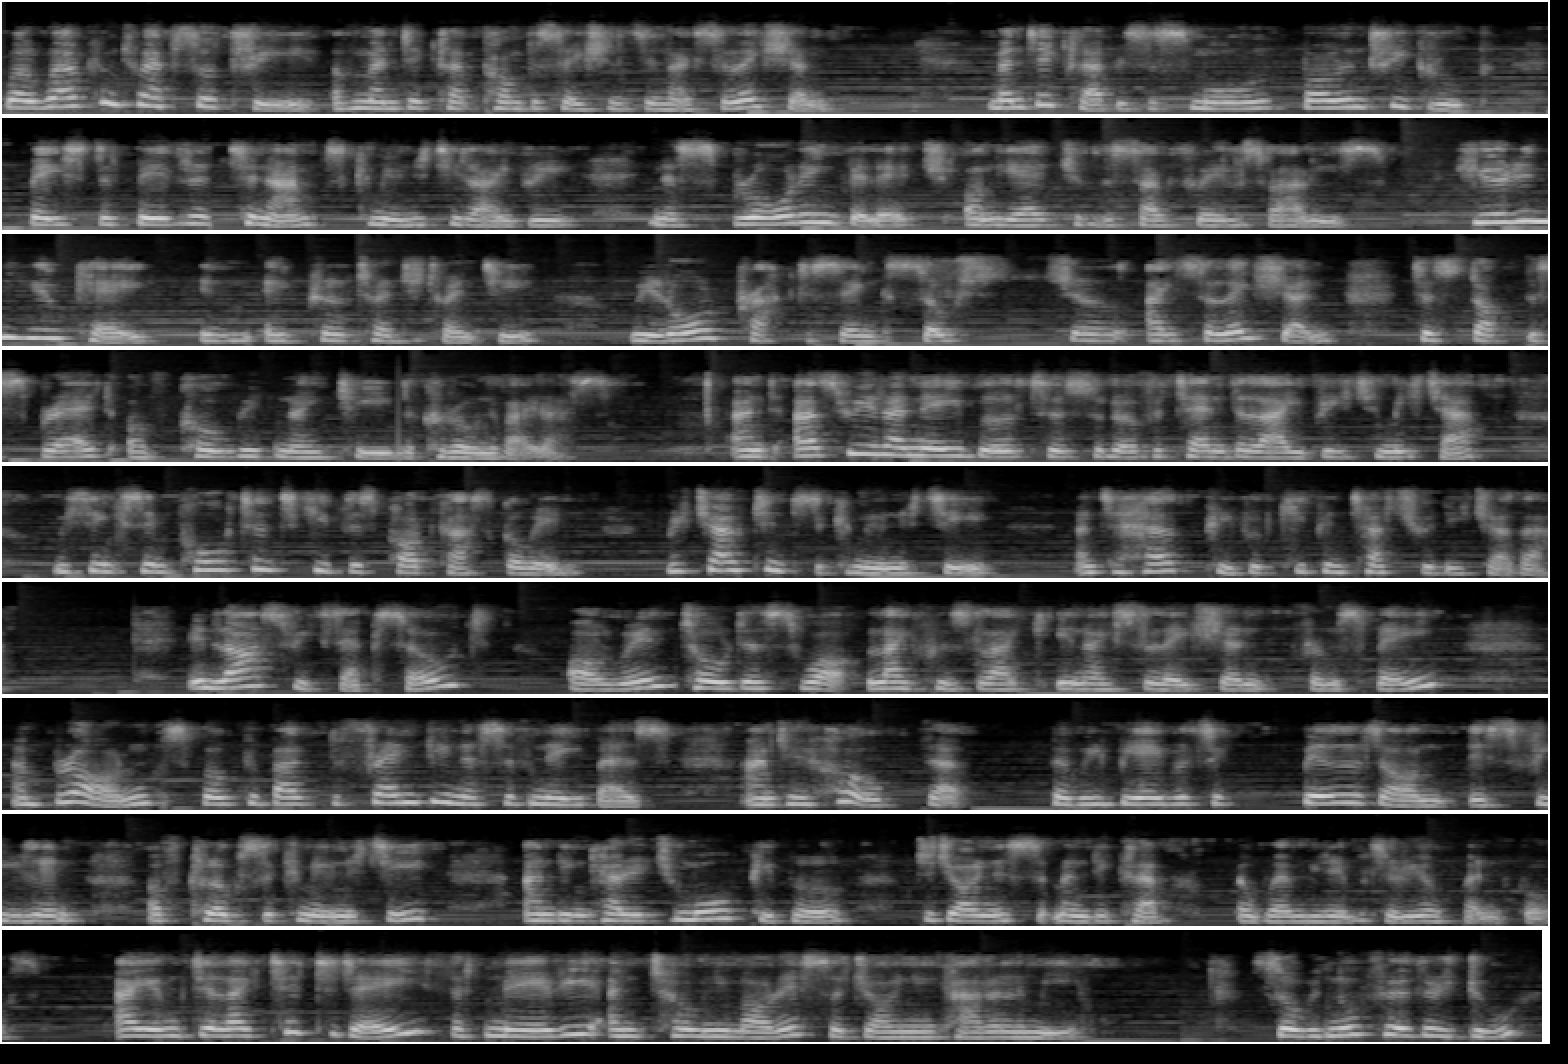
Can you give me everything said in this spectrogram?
Well, welcome to episode three of Monday Club Conversations in Isolation. Monday Club is a small voluntary group based at Bedra Tynant Community Library in a sprawling village on the edge of the South Wales Valleys. Here in the UK, in April 2020, we're all practicing social isolation to stop the spread of COVID 19, the coronavirus. And as we're unable to sort of attend the library to meet up, we think it's important to keep this podcast going, reach out into the community, and to help people keep in touch with each other. In last week's episode, Olwyn told us what life was like in isolation from Spain, and Bron spoke about the friendliness of neighbours and her hope that, that we'd be able to build on this feeling of closer community and encourage more people to join us at Monday Club when we're able to reopen, of course. I am delighted today that Mary and Tony Morris are joining Carol and me. So, with no further ado,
